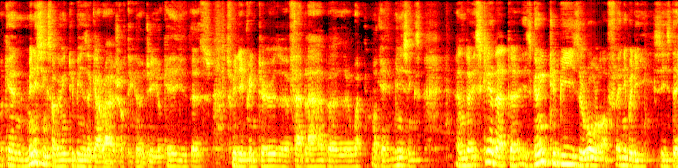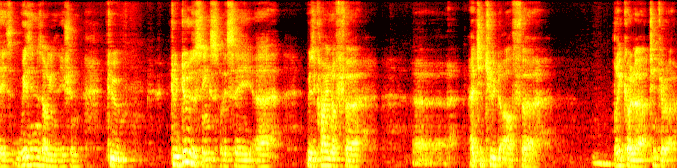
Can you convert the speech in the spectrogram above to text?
okay? And many things are going to be in the garage of technology, okay? the 3D printers, uh, Fab Lab, uh, what, okay, many things. And uh, it's clear that uh, it's going to be the role of anybody these days within the organization to to do the things, let's say, uh, with a kind of uh, uh, attitude of uh, bricoleur, tinkerer.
